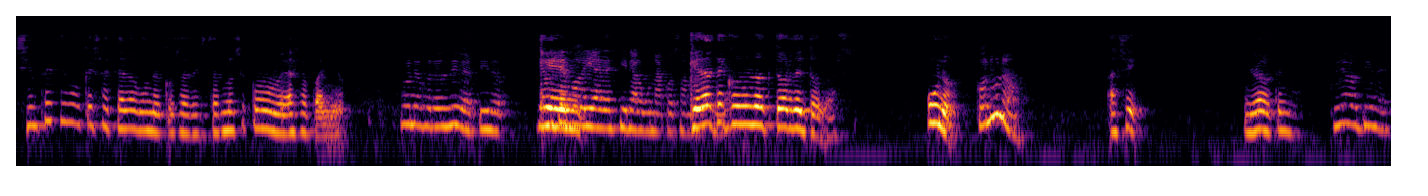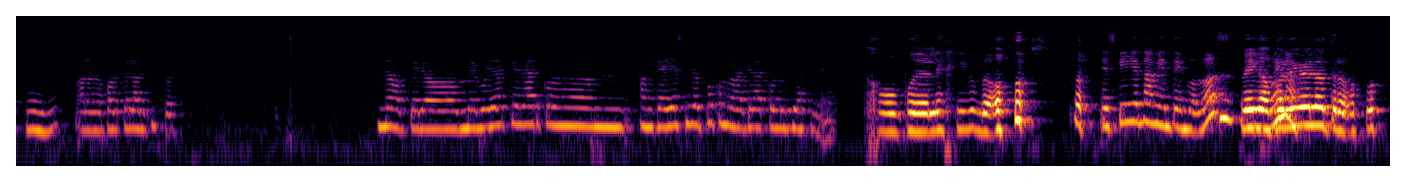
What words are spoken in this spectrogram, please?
siempre tengo que sacar alguna cosa de estas. No sé cómo me las apaño. Bueno, pero es divertido. Yo Que- te podría decir alguna cosa más. Quédate ¿eh? con un actor de todos. Uno, Con uno. así. Yo ya lo tengo. Tú ya lo tienes. A lo mejor te la quito. No, pero me voy a quedar con. Aunque haya sido poco, me voy a quedar con Lucía Jiménez. Jo, puedo elegir dos. Es que yo también tengo dos. Venga, pero pues bueno. el otro.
